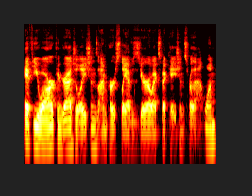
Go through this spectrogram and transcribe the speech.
If you are, congratulations. I'm personally have zero expectations for that one.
